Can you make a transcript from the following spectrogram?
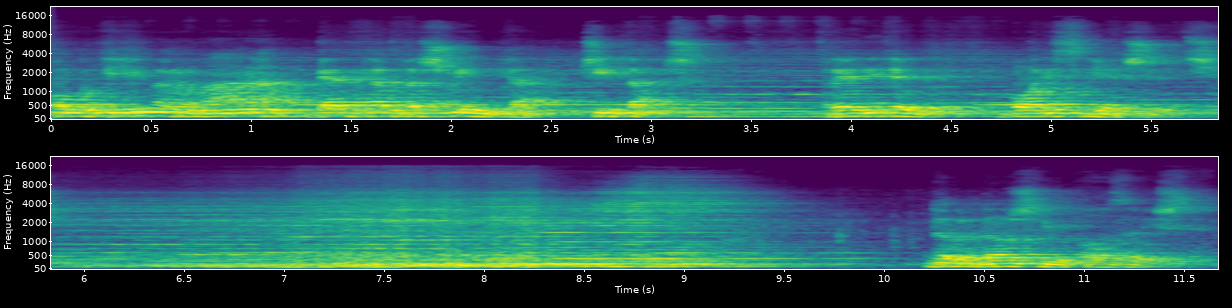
po motivima romana Berharda Šlinka, čitač, reditelj Boris Vješević. Dobrodošli u pozorište.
